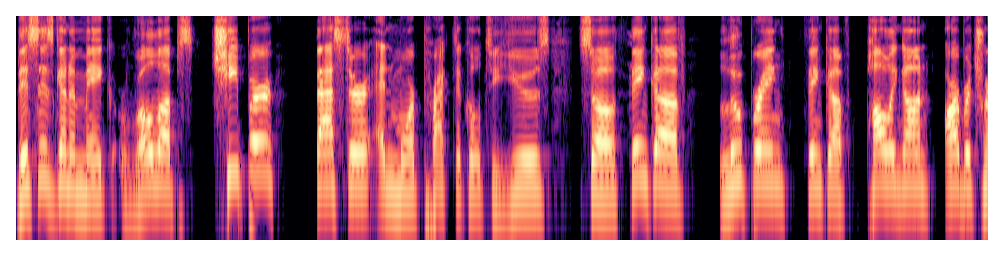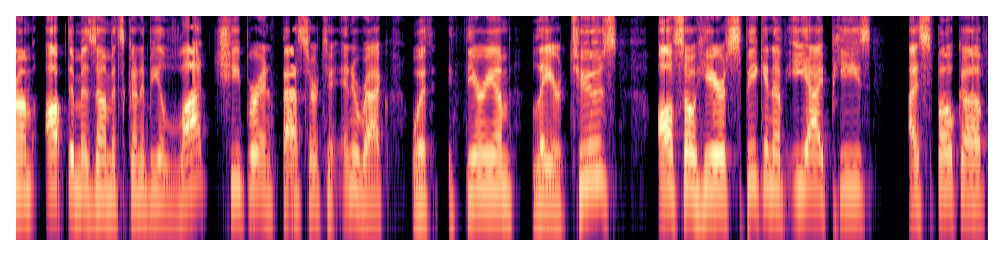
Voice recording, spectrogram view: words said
this is going to make rollups cheaper, faster, and more practical to use. So think of Loopring, Think of Polygon, Arbitrum, Optimism. It's going to be a lot cheaper and faster to interact with Ethereum layer twos. Also, here, speaking of EIPs, I spoke of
